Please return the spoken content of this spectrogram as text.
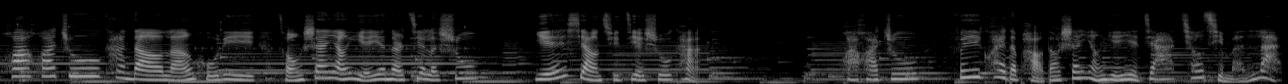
花花猪看到蓝狐狸从山羊爷爷那儿借了书，也想去借书看。花花猪飞快地跑到山羊爷爷家，敲起门来。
